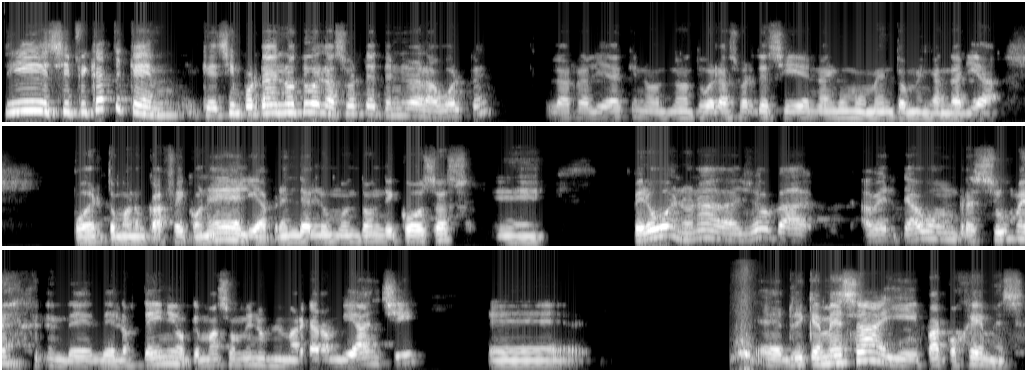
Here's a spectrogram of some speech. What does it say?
Sí, sí, fíjate que, es importante. No tuve la suerte de tener a la golpe. La realidad es que no, tuve la suerte. Sí, en algún momento me encantaría poder tomar un café con él y aprenderle un montón de cosas. Eh, pero bueno, nada, yo, a, ver, te hago un resumen de, de, los técnicos que más o menos me marcaron Bianchi. Eh, Enrique Mesa y Paco Gemes.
